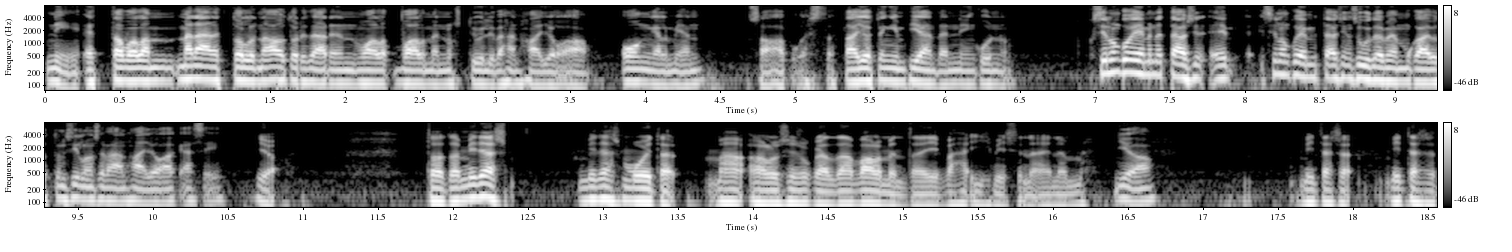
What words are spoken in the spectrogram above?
Niin, että tavallaan mä näen, että tuollainen autoritäärinen val- valmennustyyli vähän hajoaa ongelmien saapuessa. Tai jotenkin pienten niin kuin, silloin kun ei mennä täysin, ei, silloin kun ei mennä täysin suunnitelmien mukaan juttu, niin silloin se vähän hajoaa käsiin. Joo. Tota, mitäs, mitäs muita, mä haluaisin sukeltaa valmentajia vähän ihmisinä enemmän. Joo. Mitä sä, mitä sä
